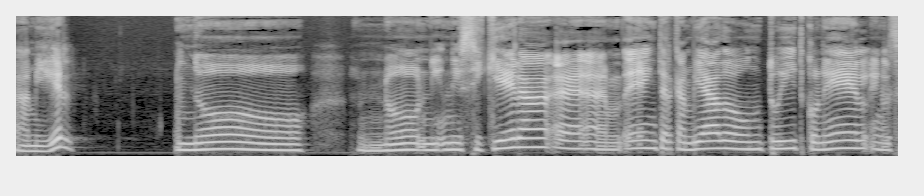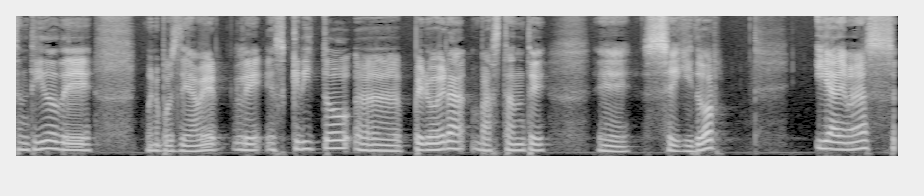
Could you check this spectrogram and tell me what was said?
a Miguel. No, no, ni, ni siquiera eh, he intercambiado un tweet con él en el sentido de, bueno, pues de haberle escrito, eh, pero era bastante eh, seguidor. Y además,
